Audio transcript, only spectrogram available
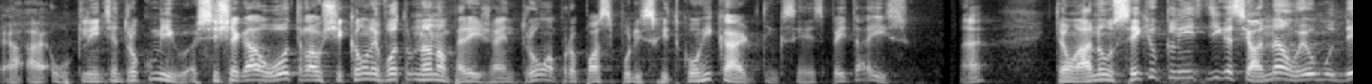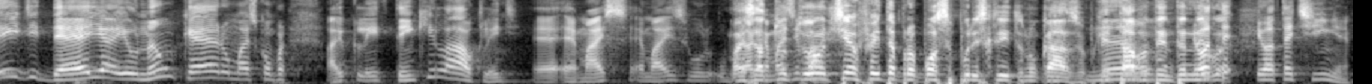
A- a- o cliente entrou comigo. Se chegar outra lá, o Chicão levou outro. Não, não, peraí, já entrou uma proposta por escrito com o Ricardo, tem que se respeitar isso. Né? Então, a não ser que o cliente diga assim, ó, não, eu mudei de ideia, eu não quero mais comprar. Aí o cliente tem que ir lá, o cliente é, é mais, é mais o, o Mas a é tu, tu não tinha feito a proposta por escrito, no caso? Porque Não, tava tentando... Eu até, eu até tinha.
